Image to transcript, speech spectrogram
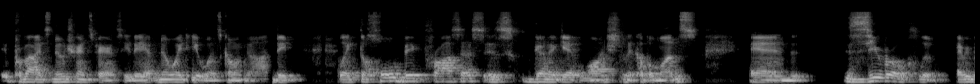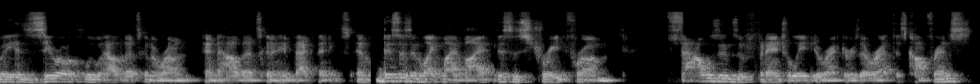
it provides no transparency. They have no idea what's going on. They like the whole big process is going to get launched in a couple months and zero clue. Everybody has zero clue how that's going to run and how that's going to impact things. And this isn't like my bias. This is straight from thousands of financial aid directors that were at this conference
